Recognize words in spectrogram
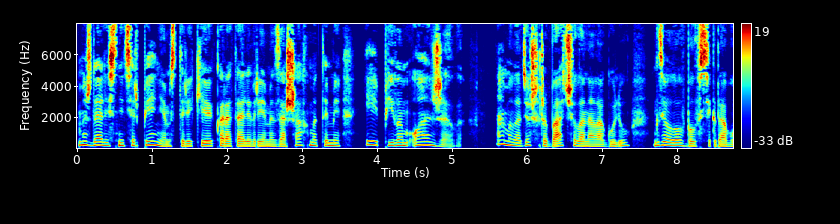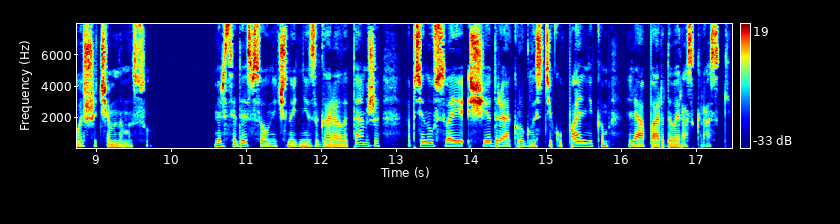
Мы ждали с нетерпением, старики коротали время за шахматами и пивом у Анжела, а молодежь рыбачила на лагулю, где улов был всегда больше, чем на мысу. Мерседес в солнечные дни загорала там же, обтянув свои щедрые округлости купальником леопардовой раскраски.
